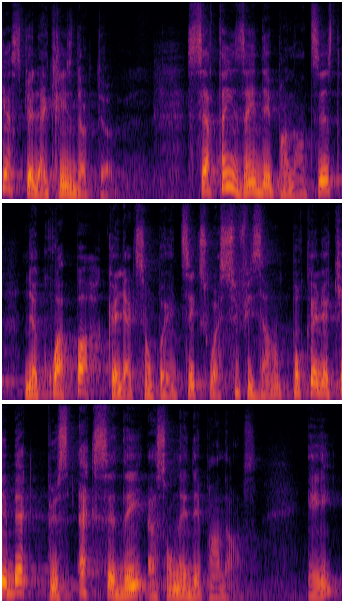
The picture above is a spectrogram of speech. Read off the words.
Qu'est-ce que la crise d'octobre? Certains indépendantistes ne croient pas que l'action politique soit suffisante pour que le Québec puisse accéder à son indépendance et,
